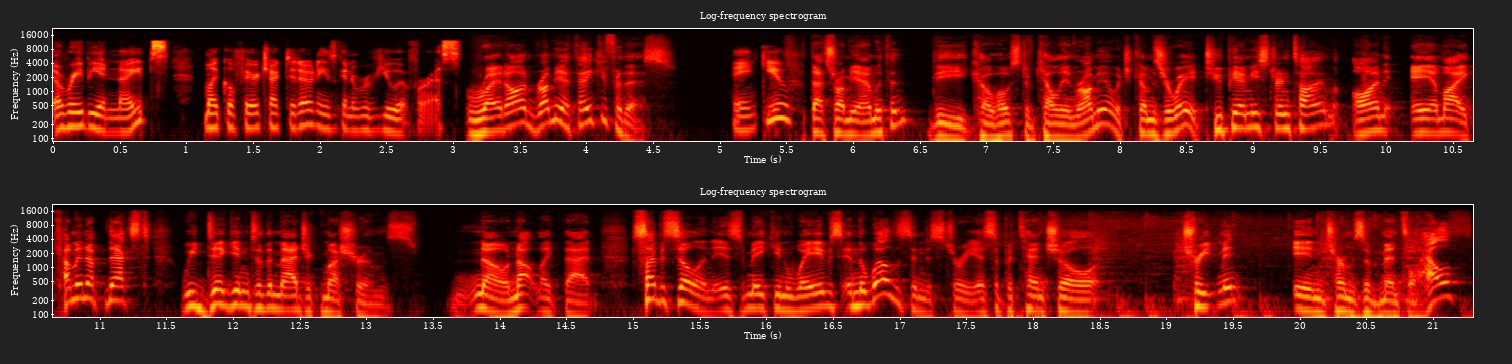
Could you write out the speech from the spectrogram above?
Arabian Nights. Michael Fair checked it out and he's going to review it for us. Right on. Ramya, thank you for this. Thank you. That's Ramya Amuthan, the co-host of Kelly and Ramya, which comes your way at 2 p.m. Eastern Time on AMI. Coming up next, we dig into the magic mushrooms. No, not like that. Psilocybin is making waves in the wellness industry as a potential treatment in terms of mental health.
